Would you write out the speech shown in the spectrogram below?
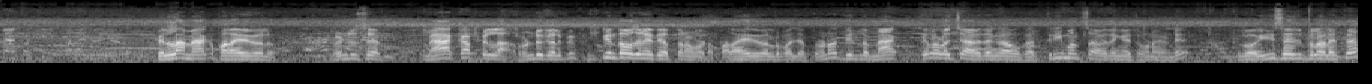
మేక పదహైదు వేలు. పిల్ల మేక పదహైదు వేలు రెండు సే మేక పిల్ల రెండు కలిపి ఫిఫ్టీన్ థౌసండ్ అయితే చెప్తాను అనమాట పదహైదు వేల రూపాయలు చెప్తున్నాడు. దీంట్లో మే పిల్లలు వచ్చి ఆ విధంగా ఒక త్రీ మంత్స్ ఆ విధంగా అయితే ఉన్నాయండి. ఇగో ఈ సైజు పిల్లలు అయితే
